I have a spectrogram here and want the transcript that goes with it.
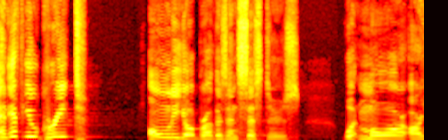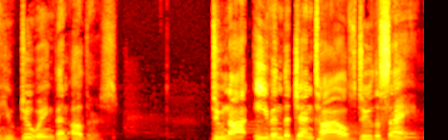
And if you greet only your brothers and sisters, what more are you doing than others? Do not even the Gentiles do the same?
